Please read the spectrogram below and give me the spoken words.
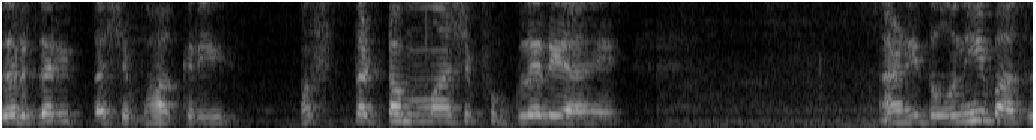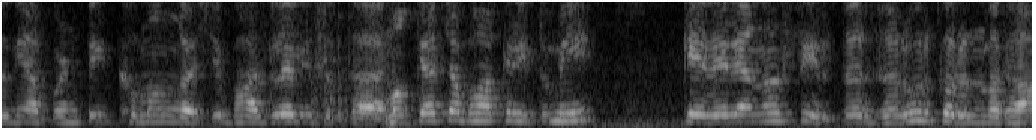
गरगरीत अशी भाकरी मस्त टम्म अशी फुगलेली आहे. आणि दोन्ही बाजूनी आपण ती खमंग अशी भाजलेली सुद्धा आहे. मक्याच्या भाकरी तुम्ही केलेल्या नसतील तर जरूर करून बघा.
